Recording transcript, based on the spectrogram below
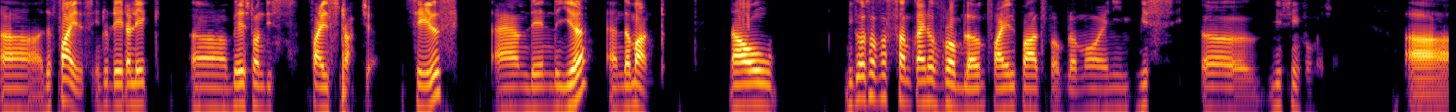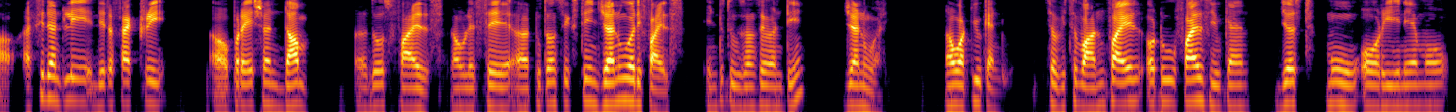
the files into data lake uh, based on this file structure sales and then the year and the month. Now because of some kind of problem file path problem or any mis uh, misinformation uh, accidentally data factory uh, operation dump uh, those files. Now let's say uh, 2016 january files into 2017 january. Now what you can do? So if it's one file or two files you can just move or rename or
